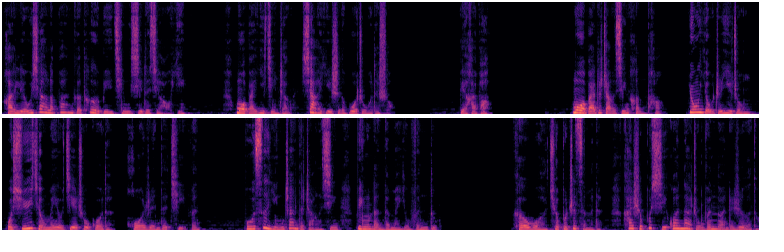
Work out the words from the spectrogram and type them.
还留下了半个特别清晰的脚印。莫白一紧张，下意识地握住我的手，别害怕。莫白的掌心很烫，拥有着一种我许久没有接触过的活人的体温，不似迎战的掌心，冰冷的没有温度。可我却不知怎么的，开始不习惯那种温暖的热度，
